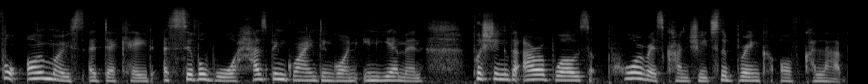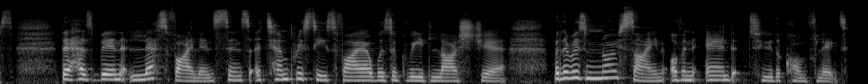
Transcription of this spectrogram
For almost a decade, a civil war has been grinding on in Yemen, pushing the Arab world's poorest country to the brink of collapse. There has been less violence since a temporary ceasefire was agreed last year, but there is no sign of an end to the conflict.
